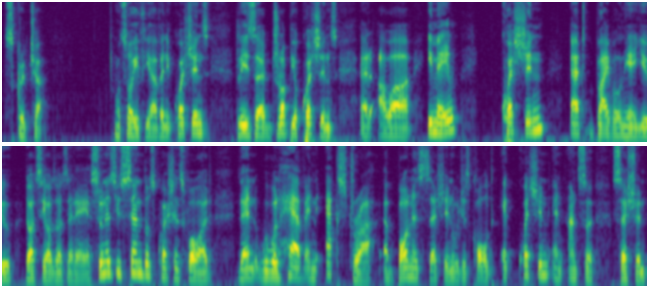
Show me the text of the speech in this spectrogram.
Scripture. Also, if you have any questions, please uh, drop your questions at our email question at biblenearyou.co.za. As soon as you send those questions forward, then we will have an extra, a bonus session, which is called a question and answer session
